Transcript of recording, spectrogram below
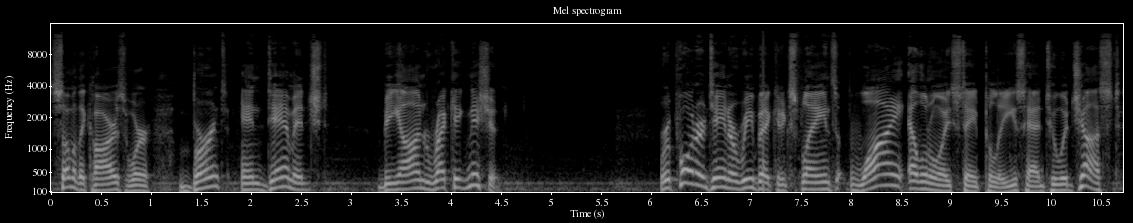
Some of the cars were burnt and damaged beyond recognition. Reporter Dana Rebick explains why Illinois State Police had to adjust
